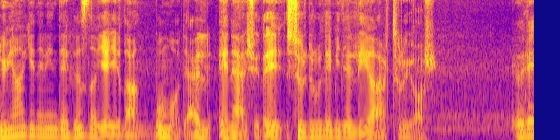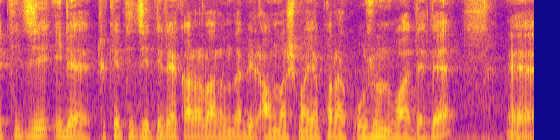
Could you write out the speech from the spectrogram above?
Dünya genelinde hızla yayılan bu model enerjide sürdürülebilirliği artırıyor. üretici ile tüketici direkt aralarında bir anlaşma yaparak uzun vadede e,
